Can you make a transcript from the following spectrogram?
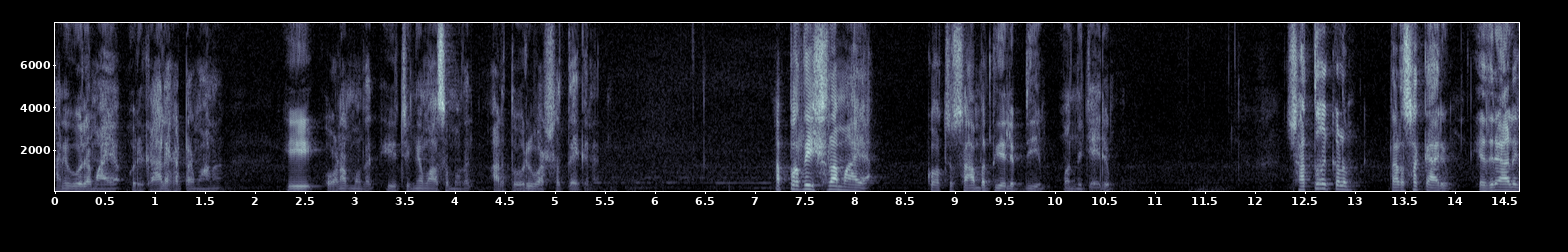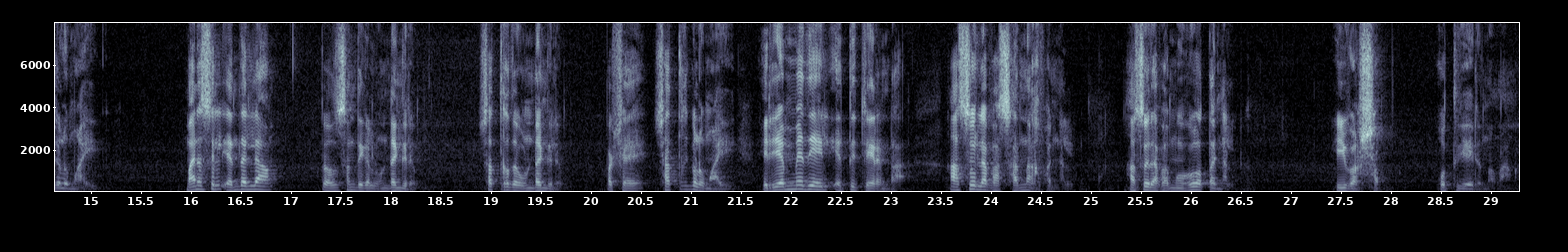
അനുകൂലമായ ഒരു കാലഘട്ടമാണ് ഈ ഓണം മുതൽ ഈ ചിങ്ങമാസം മുതൽ അടുത്ത ഒരു വർഷത്തേക്കിന്. അപ്രതീക്ഷിതമായ കുറച്ച് സാമ്പത്തിക ലബ്ധിയും വന്നു ചേരും. ശത്രുക്കളും തടസ്സക്കാരും എതിരാളികളുമായി മനസ്സിൽ എന്തെല്ലാം പ്രതിസന്ധികൾ ഉണ്ടെങ്കിലും ശത്രുത ഉണ്ടെങ്കിലും പക്ഷേ ശത്രുക്കളുമായി രമ്യതയിൽ എത്തിച്ചേരേണ്ട അസുലഭ സന്ദർഭങ്ങൾ അസുലഭ മുഹൂർത്തങ്ങൾ ഈ വർഷം ഒത്തുചേരുന്നതാണ്.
